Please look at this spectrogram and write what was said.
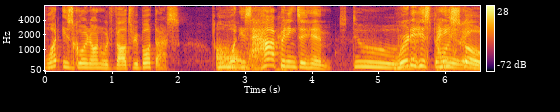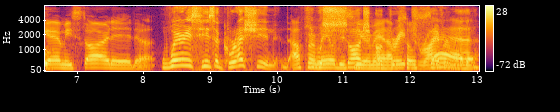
what is going on with Valtteri Bottas? What is happening to him? Dude, Where did his pace go? Get me started. Uh, Where is his aggression? Alfa he Romeo was this such year, man. a I'm great so driver, sad. man.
